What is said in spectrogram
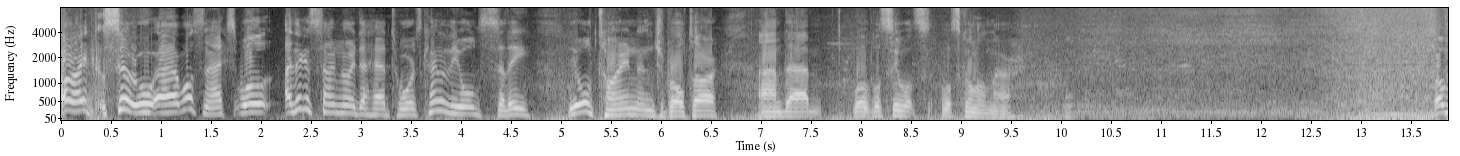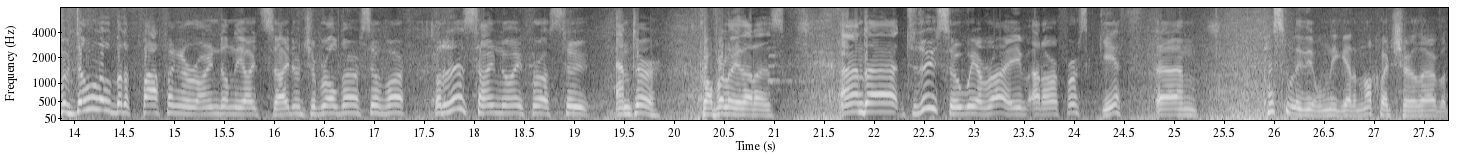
Alright, so uh, what's next? Well, I think it's time now to head towards kind of the old city, the old town in Gibraltar, and um, we'll, we'll see what's, what's going on there. Well, we've done a little bit of faffing around on the outside of Gibraltar so far, but it is time now for us to enter properly, that is. And uh, to do so, we arrive at our first gate, um, possibly the only gate, I'm not quite sure there, but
